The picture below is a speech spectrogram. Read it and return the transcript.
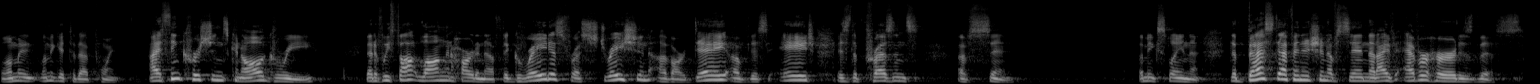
Well, let me, let me get to that point. I think Christians can all agree that if we thought long and hard enough, the greatest frustration of our day, of this age, is the presence of sin. Let me explain that. The best definition of sin that I've ever heard is this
